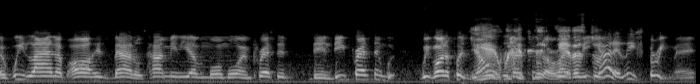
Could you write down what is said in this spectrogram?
If we line up all his battles, how many of them are more impressive than depressing? We- We're going to put Jones Yeah, in we there too, yeah, right? let's he do- got at least three, man.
